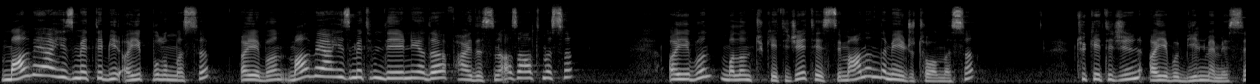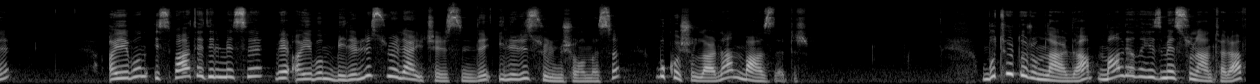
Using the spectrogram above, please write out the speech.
Mal veya hizmette bir ayıp bulunması, ayıbın mal veya hizmetin değerini ya da faydasını azaltması, ayıbın malın tüketiciye teslimi anında mevcut olması, tüketicinin ayıbı bilmemesi, ayıbın ispat edilmesi ve ayıbın belirli süreler içerisinde ileri sürülmüş olması bu koşullardan bazılarıdır. Bu tür durumlarda mal ya da hizmet sunan taraf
